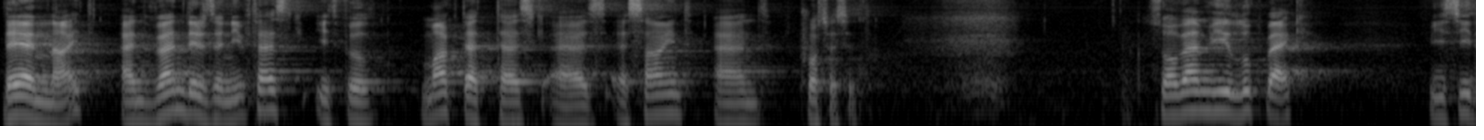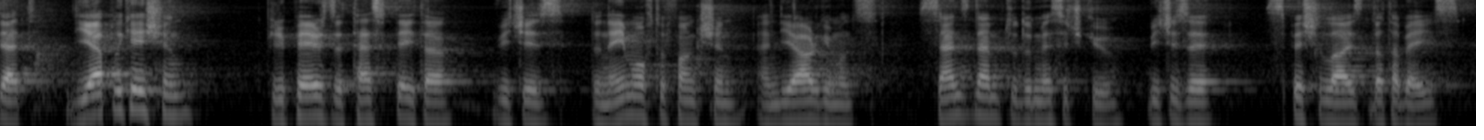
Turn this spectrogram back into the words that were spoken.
day and night. And when there's a new task, it will mark that task as assigned and process it. So when we look back, we see that the application prepares the task data, which is the name of the function and the arguments. sends them to the message queue, which is a specialized database.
